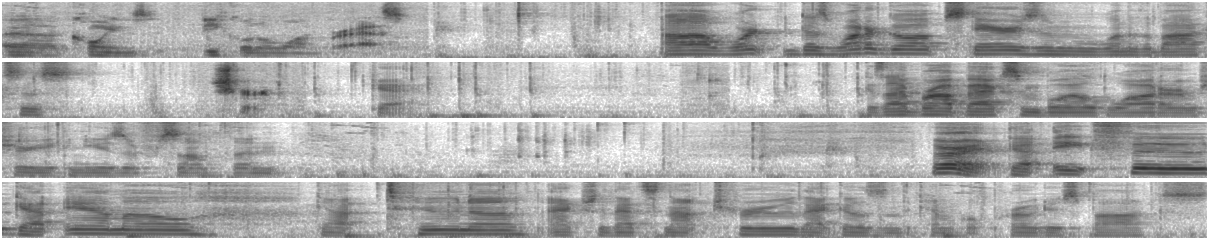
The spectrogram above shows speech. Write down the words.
uh, coins equal to one brass. Uh, where, does water go upstairs in one of the boxes? Sure. Okay. Because I brought back some boiled water. I'm sure you can use it for something. Alright, got eight food, got ammo, got tuna. Actually, that's not true. That goes in the chemical produce box.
